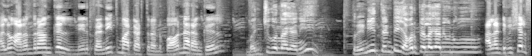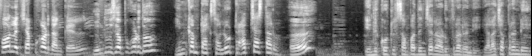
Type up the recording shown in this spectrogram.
హలో ఆనందరావు అంకుల్. నేను ప్రణీత్ మాట్లాడుతున్నాను. బాగున్నారు అంకుల్? మంచిగున్నా గాని ప్రణీత్ అంటే ఎవరి పిల్లగాని నువ్వు? అలాంటి విషయాలు ఫోన్లో చెప్పకూడదు అంకుల్. ఎందుకు చెప్పకూడదు? ఇన్కమ్ ట్యాక్స్ వాళ్ళు ట్రాప్ చేస్తారు? ఎన్ని కోట్లు సంపాదించాలని అడుగుతున్నాడండి ఎలా చెప్పరండి?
